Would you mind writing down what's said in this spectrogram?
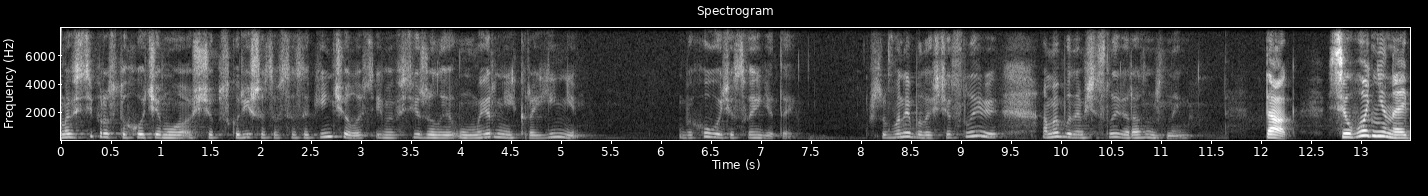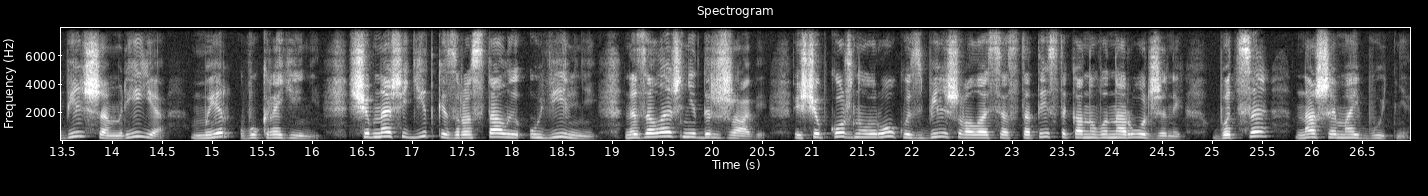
Ми всі просто хочемо, щоб скоріше це все закінчилось, і ми всі жили у мирній країні, виховуючи своїх дітей. Щоб вони були щасливі, а ми будемо щасливі разом з ними. Так, сьогодні найбільша мрія мир в Україні, щоб наші дітки зростали у вільній, незалежній державі, і щоб кожного року збільшувалася статистика новонароджених, бо це наше майбутнє.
